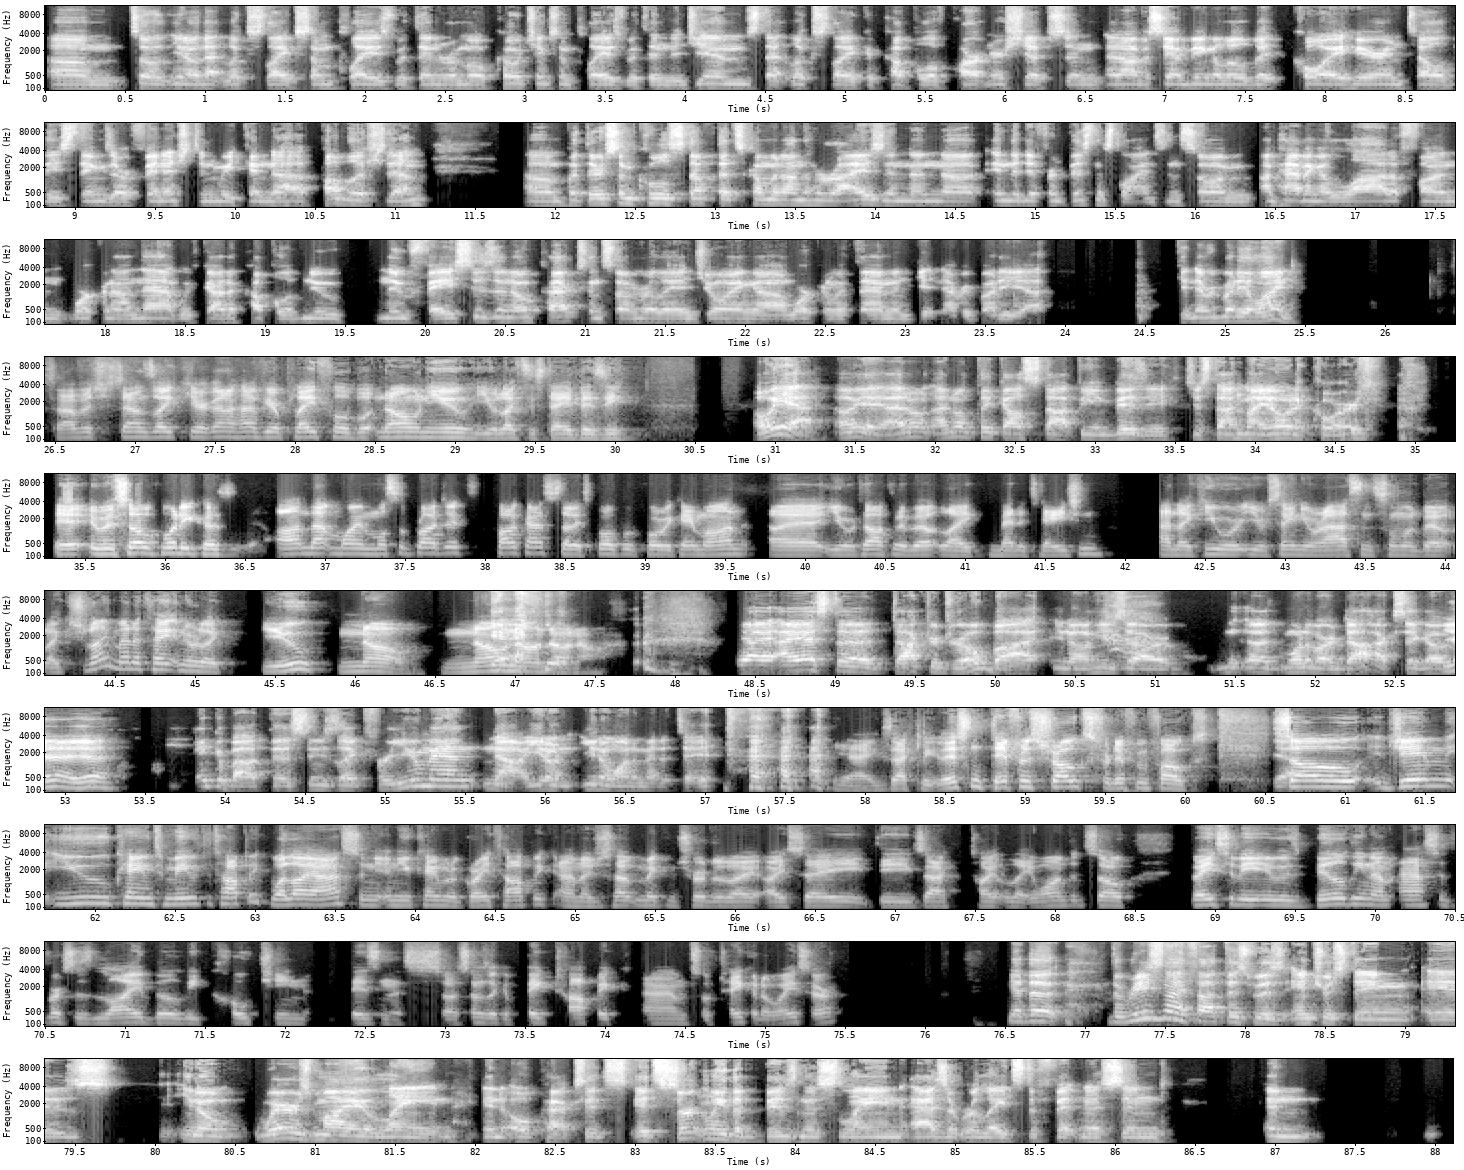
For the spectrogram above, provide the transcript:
Um, so you know that looks like some plays within remote coaching, some plays within the gyms. That looks like a couple of partnerships, and, and obviously I'm being a little bit coy here until these things are finished and we can uh, publish them. Um, but there's some cool stuff that's coming on the horizon and uh, in the different business lines, and so I'm I'm having a lot of fun working on that. We've got a couple of new new faces in OPEX, and so I'm really enjoying uh, working with them and getting everybody uh, getting everybody aligned. Savage, sounds like you're gonna have your playful, but knowing you, you like to stay busy. Oh yeah, oh yeah. I don't, I don't think I'll stop being busy just on my own accord. it, it was so funny because on that Mind Muscle Project podcast that I spoke before we came on, uh, you were talking about like meditation, and like you were, you were saying you were asking someone about like, should I meditate? And you are like, you? No, no, yeah. no, no, no. yeah, I asked uh, Dr. Drobot. You know, he's our uh, one of our docs. I go, yeah, yeah think about this and he's like for you man no you don't you don't want to meditate. Yeah exactly. Listen different strokes for different folks. Yeah. so jim you came to me with the topic. Well i asked and, and you came with a great topic and i just have making sure that I, I say the exact title that you wanted. So basically it was building an asset versus liability coaching business. So it sounds like a big topic um, so take it away sir. Yeah the the reason i thought this was interesting is you know where's my lane in opex? It's it's certainly the business lane as it relates to fitness and and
